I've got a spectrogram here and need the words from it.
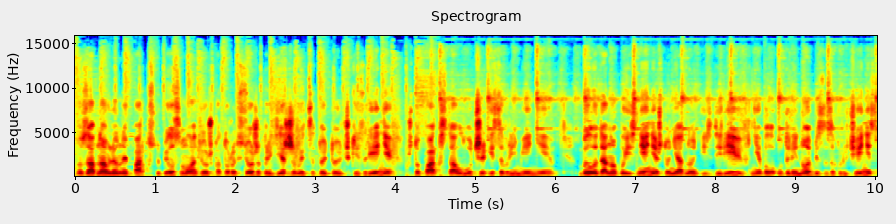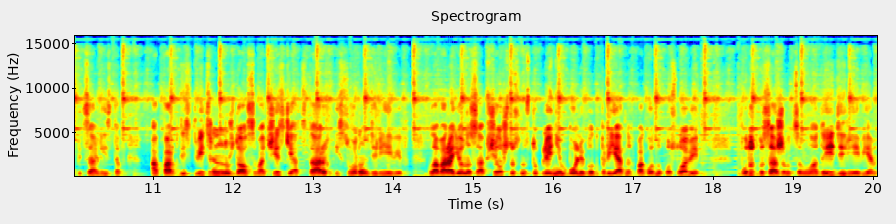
Но за обновленный парк вступилась молодежь, которая все же придерживается той точки зрения, что парк стал лучше и современнее. Было дано пояснение, что ни одно из деревьев не было удалено без заключения специалистов, а парк действительно нуждался в очистке от старых и сорных деревьев. Глава района сообщил, что с наступлением более благоприятных погодных условий будут высаживаться молодые деревья,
